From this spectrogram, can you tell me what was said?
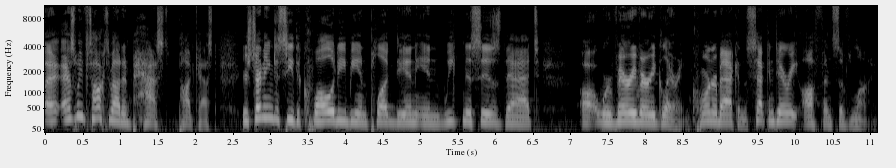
as we've talked about in past podcast, you're starting to see the quality being plugged in in weaknesses that uh, were very, very glaring. Cornerback in the secondary, offensive line.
